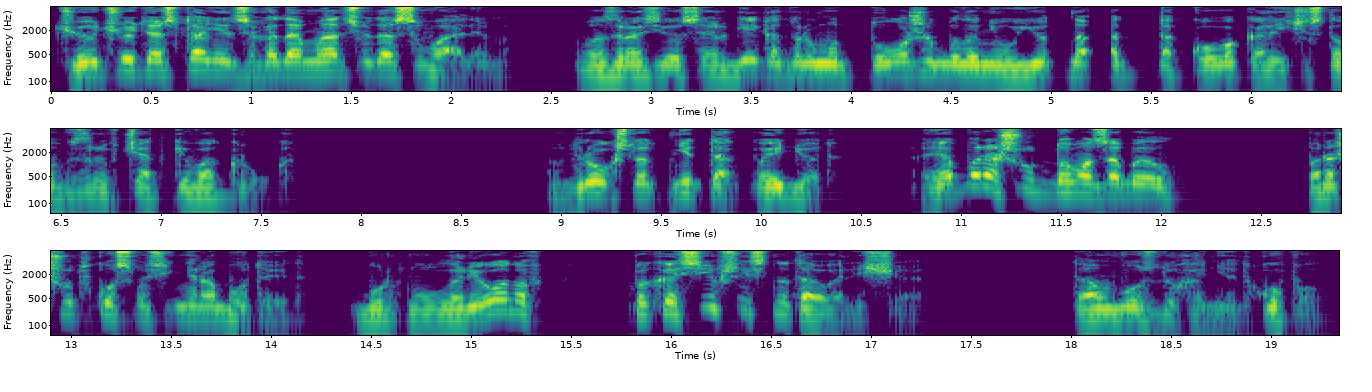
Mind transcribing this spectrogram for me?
Чуть-чуть останется, когда мы отсюда свалим, — возразил Сергей, которому тоже было неуютно от такого количества взрывчатки вокруг. Вдруг что-то не так пойдет. А я парашют дома забыл. Парашют в космосе не работает, — буркнул Ларионов, покосившись на товарища. Там воздуха нет, купол.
